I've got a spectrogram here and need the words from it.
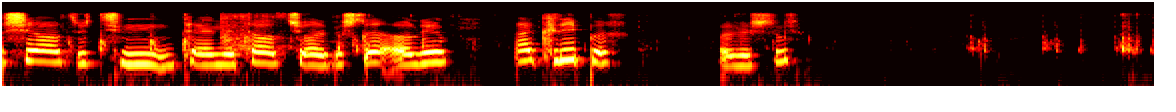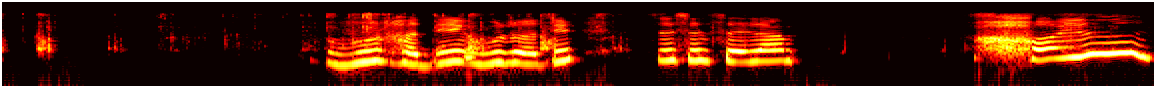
Şey atıyor. TNT atıyor arkadaşlar. Alıyor. Ha, Creeper. Arkadaşlar. Vur hadi. Vur hadi. Sese selam. Hayır.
